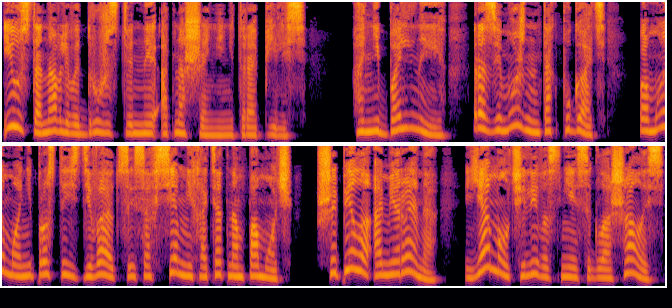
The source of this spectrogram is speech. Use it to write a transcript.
и устанавливать дружественные отношения не торопились. Они больные. Разве можно так пугать? По-моему, они просто издеваются и совсем не хотят нам помочь. Шипела Амирена. Я молчаливо с ней соглашалась,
